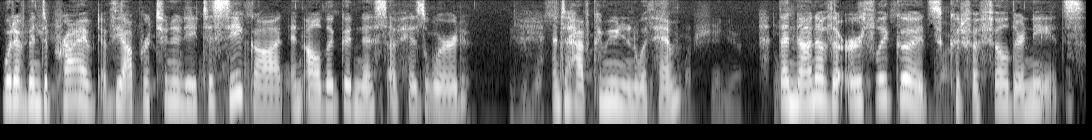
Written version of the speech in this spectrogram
would have been deprived of the opportunity to see God and all the goodness of His Word and to have communion with Him, then none of the earthly goods could fulfill their needs.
